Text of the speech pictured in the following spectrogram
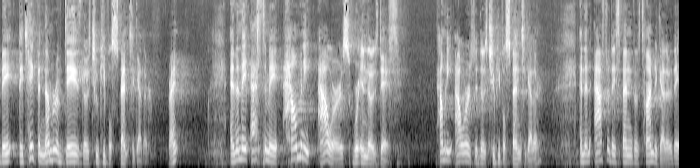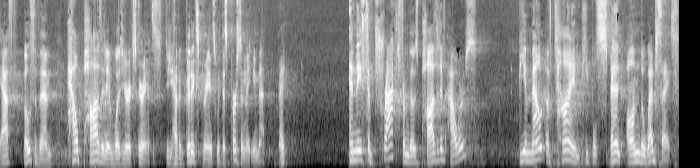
they, they take the number of days those two people spent together, right? And then they estimate how many hours were in those days. How many hours did those two people spend together? And then after they spend those time together, they ask both of them, how positive was your experience? Did you have a good experience with this person that you met, right? And they subtract from those positive hours the amount of time people spent on the website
